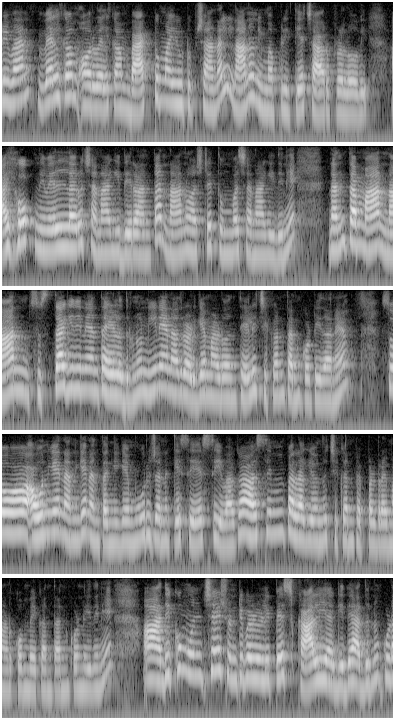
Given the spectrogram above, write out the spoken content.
Everyone welcome are welcome back to my YouTube channel ನಾನು ನಿಮ್ಮ ಪ್ರೀತಿಯ ಚಾರು ಪ್ರಲೋವಿ. ಐ ಹೋಪ್ ನೀವೆಲ್ಲರೂ ಚೆನ್ನಾಗಿದ್ದೀರಾ ಅಂತ ನಾನು ಅಷ್ಟೇ ತುಂಬ ಚೆನ್ನಾಗಿದ್ದೀನಿ. ನನ್ನ ತಮ್ಮ, ನಾನು ಸುಸ್ತಾಗಿದ್ದೀನಿ ಅಂತ ಹೇಳಿದ್ರು ನೀನೇನಾದರೂ ಅಡುಗೆ ಮಾಡು ಅಂತೇಳಿ ಚಿಕನ್ ತಂದುಕೊಟ್ಟಿದ್ದಾನೆ. ಸೊ ಅವನಿಗೆ, ನನಗೆ ನನ್ನ ತಂಗಿಗೆ ಮೂರು ಜನಕ್ಕೆ ಸೇರಿಸಿ ಇವಾಗ ಸಿಂಪಲಾಗಿ ಒಂದು ಚಿಕನ್ ಪೆಪ್ಪರ್ ಡ್ರೈ ಮಾಡ್ಕೊಬೇಕಂತ ಅಂದ್ಕೊಂಡಿದ್ದೀನಿ ಅದಕ್ಕೂ ಮುಂಚೆ ಶುಂಠಿ ಬೆಳ್ಳುಳ್ಳಿ ಪೇಸ್ಟ್ ಖಾಲಿಯಾಗಿದೆ. ಅದನ್ನು ಕೂಡ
